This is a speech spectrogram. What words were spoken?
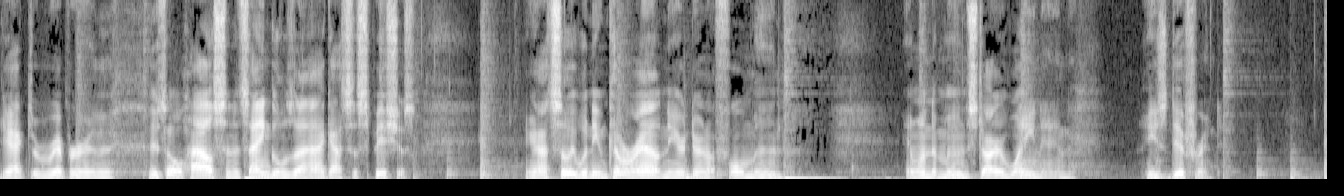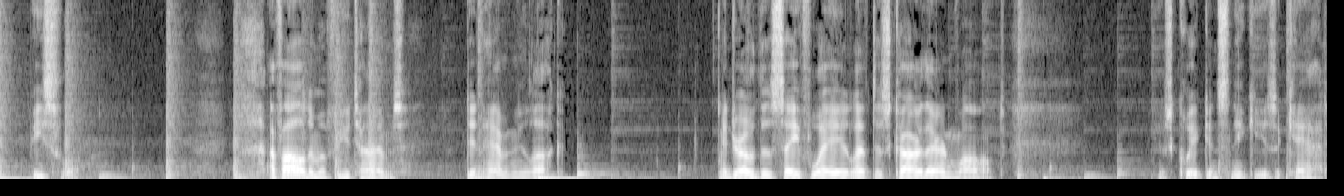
Jack the Ripper, the, this whole house and its angles, I got suspicious. He got so he wouldn't even come around near during a full moon. And when the moon started waning, he's different. Peaceful. I followed him a few times. Didn't have any luck. He drove the safe way, left his car there, and walked. He was quick and sneaky as a cat.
